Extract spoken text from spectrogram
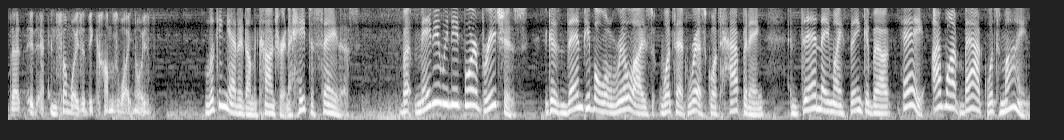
that it, in some ways it becomes white noise. Looking at it on the contrary, and I hate to say this, but maybe we need more breaches because then people will realize what's at risk, what's happening, and then they might think about, hey, I want back what's mine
